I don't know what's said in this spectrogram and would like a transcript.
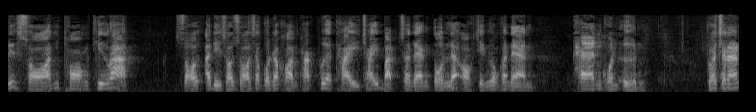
ริศรทองทิราชสอดีตสสสกลนครพักเพื่อไทยใช้บัตรแสดงตนและออกเสียงลงคะแนนแทนคนอื่น เพราะฉะนั้น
